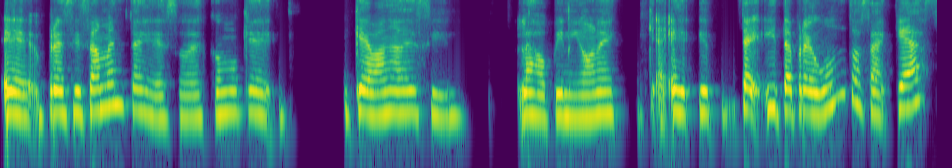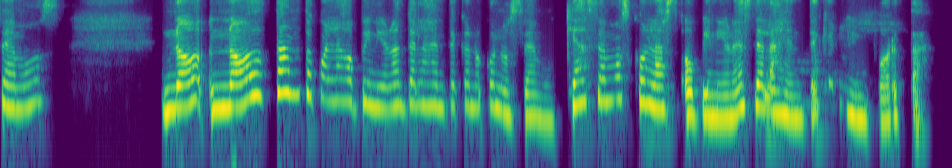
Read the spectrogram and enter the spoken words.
Eh, precisamente eso, es como que, ¿qué van a decir? Las opiniones. Eh, y te pregunto, o sea, ¿qué hacemos? No, no tanto con las opiniones de la gente que no conocemos, ¿qué hacemos con las opiniones de la gente que nos importa?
